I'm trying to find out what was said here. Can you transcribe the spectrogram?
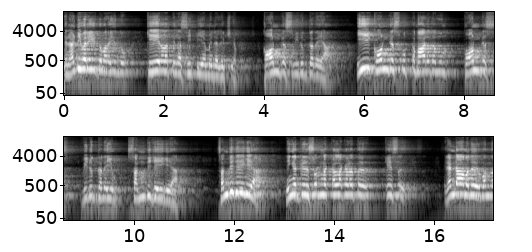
ഞാൻ അടിവരയിട്ട് പറയുന്നു കേരളത്തിലെ സി പി എമ്മിന്റെ ലക്ഷ്യം കോൺഗ്രസ് വിരുദ്ധതയാണ് ഈ കോൺഗ്രസ് മുക്ത ഭാരതവും കോൺഗ്രസ് വിരുദ്ധതയും സന്ധി ചെയ്യുകയാണ് സന്ധി ചെയ്യുകയാണ് നിങ്ങൾക്ക് സ്വർണക്കള്ളക്കടത്ത് കേസ്. രണ്ടാമത് വന്ന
